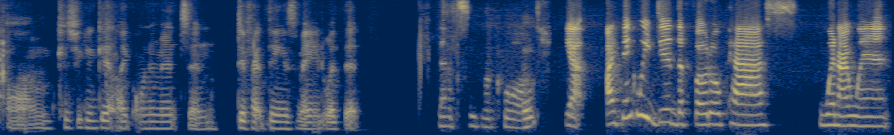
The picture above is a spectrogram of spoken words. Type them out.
because um, you can get like ornaments and different things made with it that's super cool oh. yeah i think we did the photo pass when i went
